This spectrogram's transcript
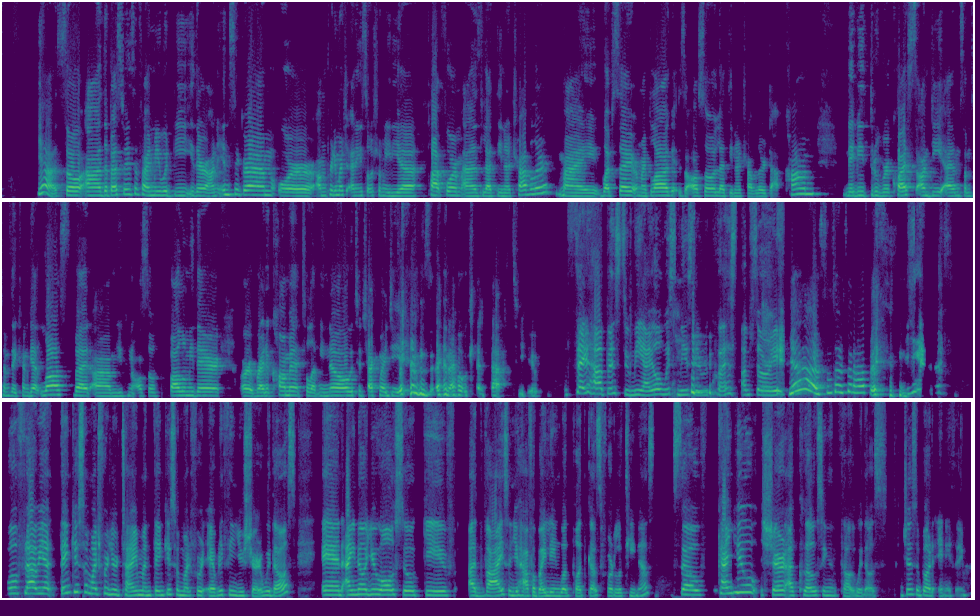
Yeah, so uh, the best ways to find me would be either on Instagram or on pretty much any social media platform as Latina Traveller. My website or my blog is also latinatraveller.com. Maybe through requests on DM, sometimes they can get lost, but um, you can also follow me there or write a comment to let me know to check my DMs, and I will get back to you. Same happens to me. I always miss the request. I'm sorry. Yeah, sometimes it happens. Yes. Well, Flavia, thank you so much for your time and thank you so much for everything you share with us. And I know you also give advice and you have a bilingual podcast for Latinas. So, can you share a closing thought with us, just about anything?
